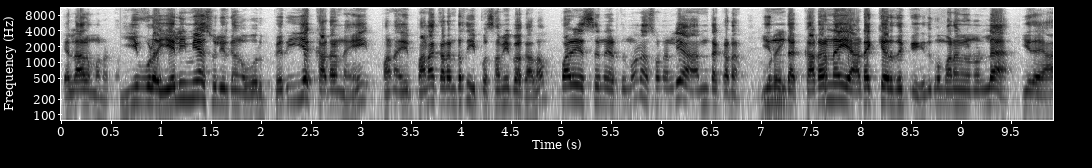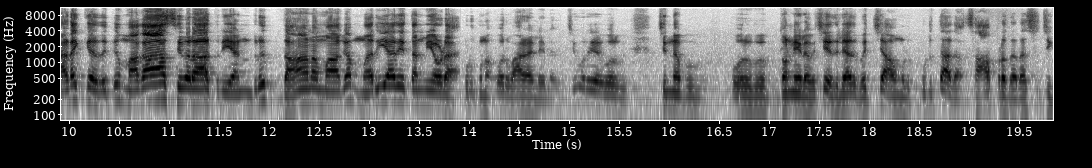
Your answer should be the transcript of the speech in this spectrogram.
எல்லாரும் பண்ணட்டும். இவ்வளவு எளிமையா சொல்லியிருக்காங்க. ஒரு பெரிய கடனை பண பணக்கடன்றது இப்ப சமீப காலம் பழசுன்னு எடுத்துக்கணும் நான் சொன்னேன் இல்லையா? அந்த கடன். இந்த கடனை அடைக்கிறதுக்கு இதுக்கும் பணம் வேணும்ல? இதை அடைக்கிறதுக்கு மகா சிவராத்திரி அன்று தானமாக மரியாதை தன்மையோட கொடுக்கணும். ஒரு வாழை இலையில வச்சு ஒரு ஒரு சின்ன பு- ஒரு தொன்னையில வச்சு எதுலயாவது வச்சு அவங்களுக்கு கொடுத்து அதை சாப்பிட்றத ரசிச்சு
